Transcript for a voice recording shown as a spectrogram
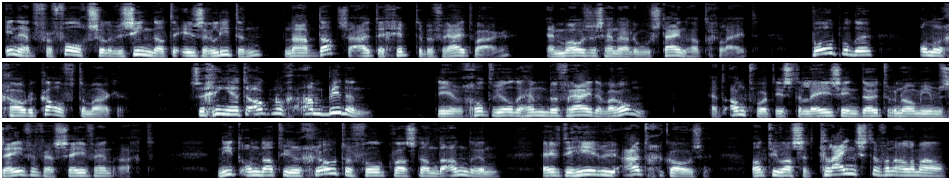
In het vervolg zullen we zien dat de Israëlieten, nadat ze uit Egypte bevrijd waren en Mozes hen naar de woestijn had geleid, popelden om een gouden kalf te maken. Ze gingen het ook nog aanbidden. De Heere God wilde hen bevrijden. Waarom? Het antwoord is te lezen in Deuteronomium 7, vers 7 en 8. Niet omdat u een groter volk was dan de anderen, heeft de Heer u uitgekozen, want u was het kleinste van allemaal.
